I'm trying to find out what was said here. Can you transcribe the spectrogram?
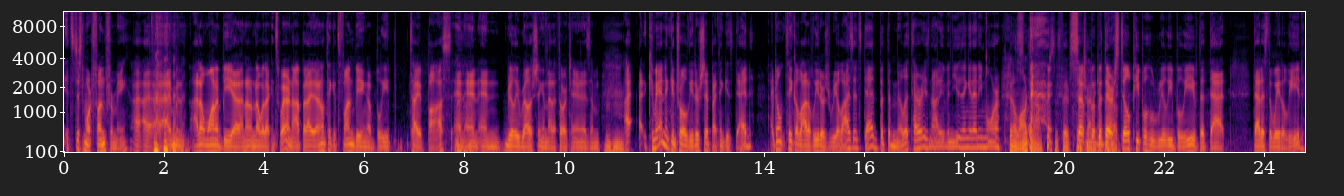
it's just more fun for me. I, I, I, mean, I don't want to be. I don't know whether I can swear or not, but I, I don't think it's fun being a bleep type boss and, uh-huh. and, and really relishing in that authoritarianism. Mm-hmm. I, I, command and control leadership, I think, is dead. I don't think a lot of leaders realize it's dead, but the military is not even using it anymore. It's been a long time since they've So, been trying but, to but there are still people who really believe that that that is the way to lead.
